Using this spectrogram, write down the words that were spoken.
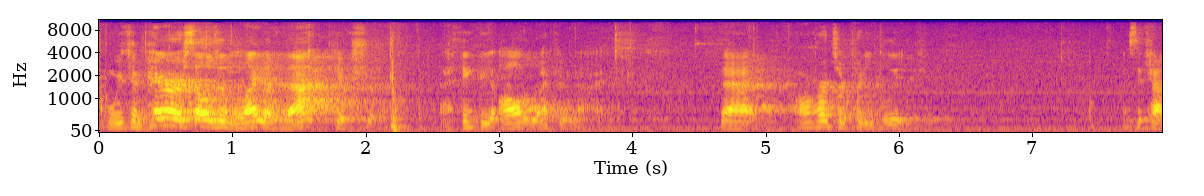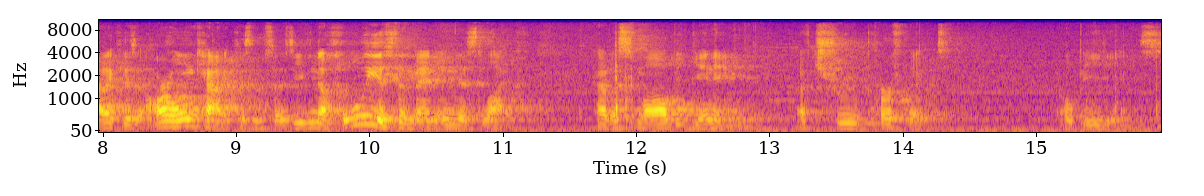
When we compare ourselves in light of that picture, I think we all recognize that our hearts are pretty bleak. As the catechism, our own catechism says, even the holiest of men in this life have a small beginning of true, perfect obedience.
